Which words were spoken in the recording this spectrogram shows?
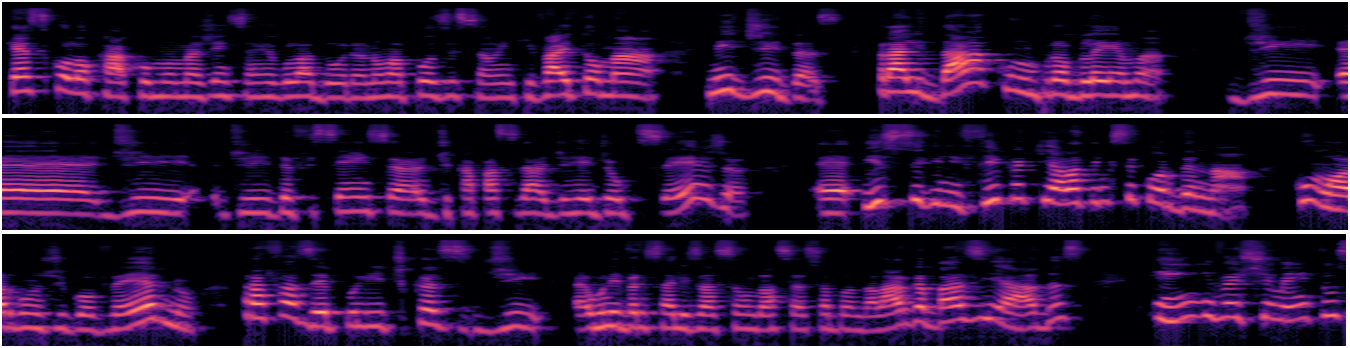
quer se colocar como uma agência reguladora numa posição em que vai tomar medidas para lidar com um problema de, é, de, de, deficiência de capacidade de rede ou que seja, é, isso significa que ela tem que se coordenar com órgãos de governo para fazer políticas de universalização do acesso à banda larga baseadas em investimentos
